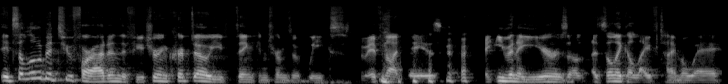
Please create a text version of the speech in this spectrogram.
It's a little bit too far out in the future. In crypto, you think in terms of weeks, if not days. Even a year is a, it's like a lifetime away.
